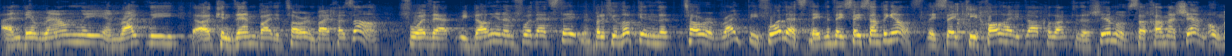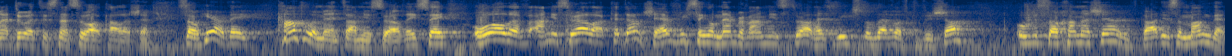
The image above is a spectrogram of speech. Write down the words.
and they're roundly and rightly uh, condemned by the Torah and by Chazal for that rebellion and for that statement. But if you look in the Torah right before that statement, they say something else. They say, Ki chol kolam kedoshim uvsacham Hashem umadua tisnasu al kal Hashem. So here they compliment Am Yisrael. They say all of Am Yisrael are kadosh. Every single member of Am Yisrael has reached the level of kedusha. Hashem. God is among them.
